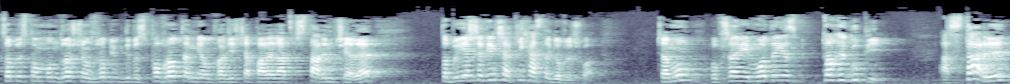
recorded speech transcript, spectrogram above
co by z tą mądrością zrobił, gdyby z powrotem miał dwadzieścia parę lat w starym ciele, to by jeszcze większa kicha z tego wyszła. Czemu? Bo przynajmniej młody jest trochę głupi, a stary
